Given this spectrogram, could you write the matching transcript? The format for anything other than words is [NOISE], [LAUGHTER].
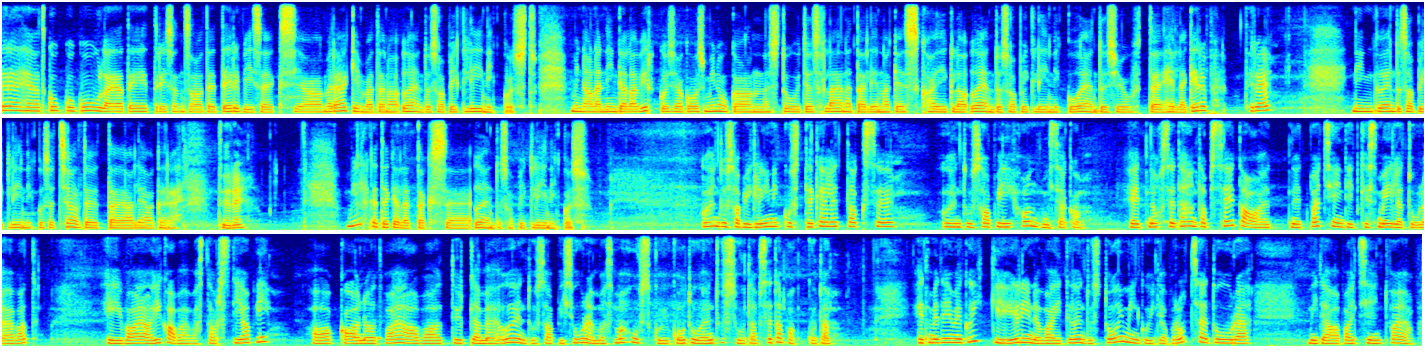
tere, head Kuku kuulajad, eetris on saade Terviseks ja me räägime täna õendusabikliinikust. mina olen Ingela Virkus ja koos minuga on stuudios Lääne-Tallinna Keskhaigla õendusabikliiniku õendusjuht Helle Kerb. tere! ning õendusabikliiniku sotsiaaltöötaja Lea Kõre. tere! millega tegeletakse õendusabikliinikus? õendusabikliinikus tegeletakse õendusabi andmisega. et noh, see tähendab seda, et need patsiendid, kes meile tulevad, ei vaja igapäevast arstiabi, aga nad vajavad, ütleme, õendusabi suuremas mahus, kui koduõendus suudab seda pakkuda. et me teeme kõiki erinevaid õendustoiminguid ja protseduure, mida patsient vajab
